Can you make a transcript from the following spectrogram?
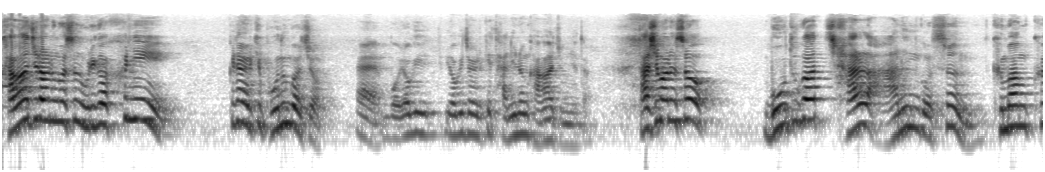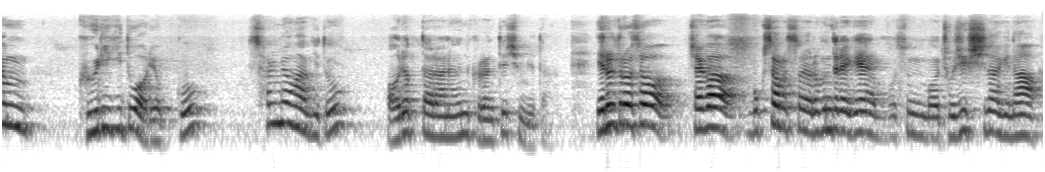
강아지라는 것은 우리가 흔히 그냥 이렇게 보는 거죠. 예, 뭐 여기 여기저기 이렇게 다니는 강아지입니다. 다시 말해서 모두가 잘 아는 것은 그만큼 그리기도 어렵고 설명하기도 어렵다라는 그런 뜻입니다. 예를 들어서 제가 목사로서 여러분들에게 무슨 뭐 조직 신학이나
